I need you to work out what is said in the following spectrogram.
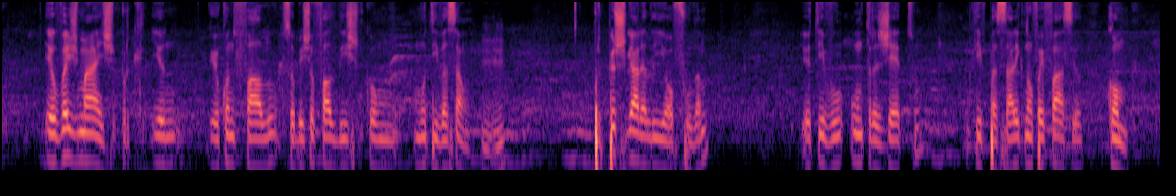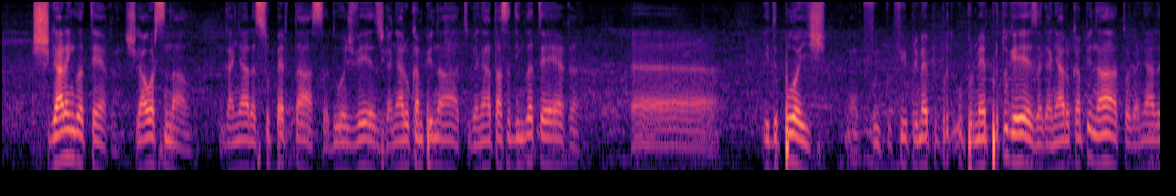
eu vejo mais, porque eu, eu quando falo sobre isto, eu falo disto como motivação. Uhum para eu chegar ali ao Fulham, eu tive um trajeto que tive que passar e que não foi fácil, como chegar à Inglaterra, chegar ao Arsenal, ganhar a Supertaça duas vezes, ganhar o campeonato, ganhar a Taça de Inglaterra uh, e depois né, fui, fui o, primeiro, o primeiro português a ganhar o campeonato, a ganhar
